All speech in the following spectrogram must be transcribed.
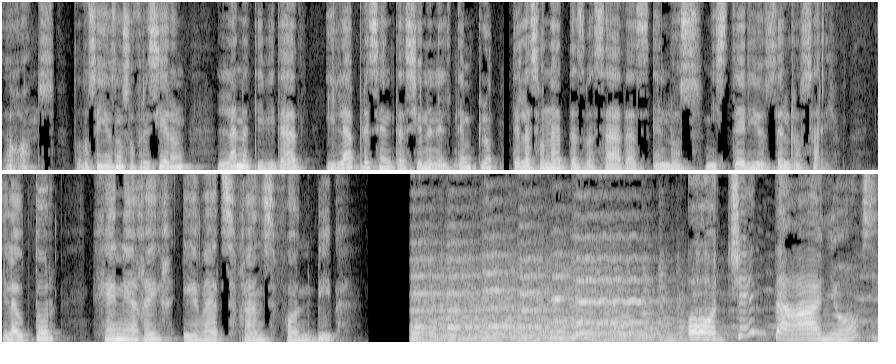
Rons. Todos ellos nos ofrecieron la Natividad y la presentación en el templo de las sonatas basadas en los misterios del Rosario. El autor, Heinrich Ignaz Franz von Weber. ¿80 años?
